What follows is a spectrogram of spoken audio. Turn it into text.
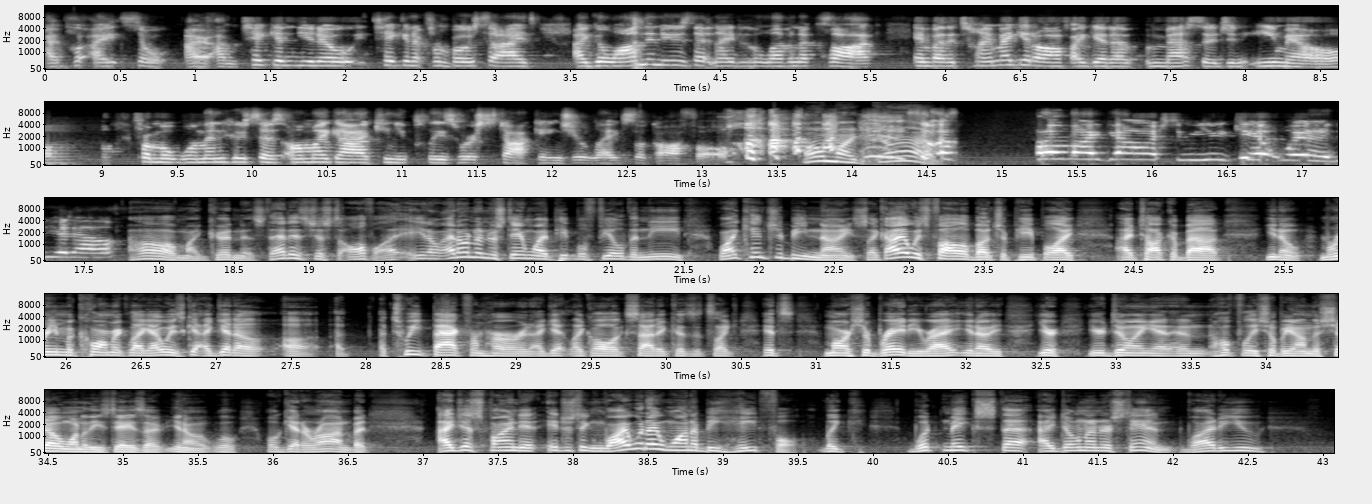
I put I so I, I'm taking you know taking it from both sides. I go on the news that night at 11 o'clock, and by the time I get off, I get a message, an email from a woman who says, "Oh my God, can you please wear stockings? Your legs look awful." Oh my God. so oh my gosh, you can't win, you know. Oh my goodness, that is just awful. I, you know, I don't understand why people feel the need. Why can't you be nice? Like I always follow a bunch of people. I I talk about you know Maureen McCormick. Like I always get I get a a, a tweet back from her, and I get like all excited because it's like it's Marcia Brady, right? You know, you're you're doing it, and hopefully she'll be on the show one of these days. I, you know, we'll we'll get her on, but. I just find it interesting. Why would I want to be hateful? Like, what makes that? I don't understand. Why do you?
